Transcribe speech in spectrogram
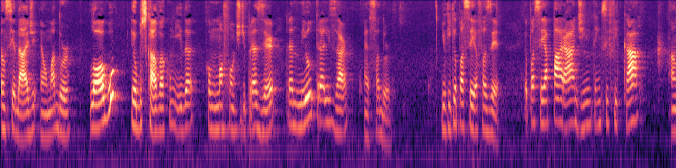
ansiedade é uma dor. Logo, eu buscava a comida como uma fonte de prazer para neutralizar essa dor. E o que, que eu passei a fazer? Eu passei a parar de intensificar a,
